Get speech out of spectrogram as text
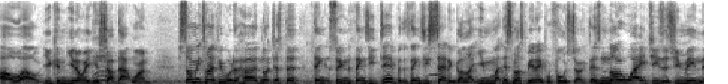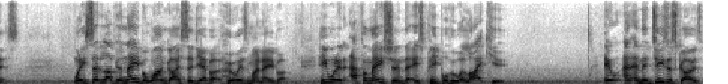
Oh, well, you can, you know where you can shove that one. So many times people would have heard not just the thing, seeing the things he did, but the things he said and gone like, you, this must be an April Fool's joke. There's no way, Jesus, you mean this. When he said, love your neighbor, one guy said, yeah, but who is my neighbor? He wanted affirmation that it's people who are like you. It, and, and then Jesus goes,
